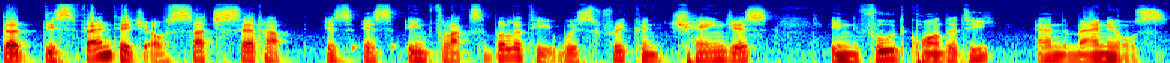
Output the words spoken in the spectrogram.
The disadvantage of such setup is its inflexibility with frequent changes in food quantity and manuals.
